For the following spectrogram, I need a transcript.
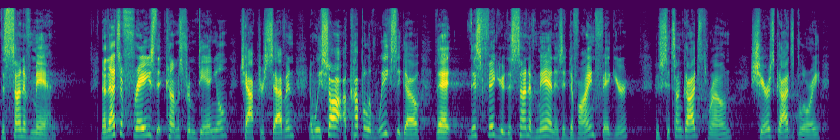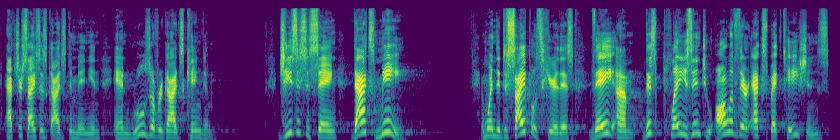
the Son of Man. Now, that's a phrase that comes from Daniel chapter 7. And we saw a couple of weeks ago that this figure, the Son of Man, is a divine figure who sits on God's throne, shares God's glory, exercises God's dominion, and rules over God's kingdom. Jesus is saying, That's me. And when the disciples hear this, they, um, this plays into all of their expectations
